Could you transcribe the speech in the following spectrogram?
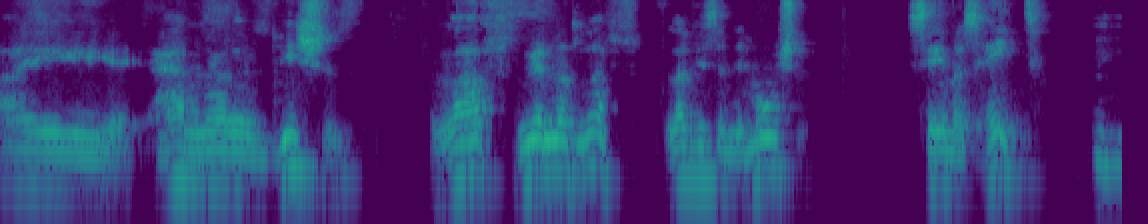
I have another vision. Love, we are not love. Love is an emotion, same as hate. Mm-hmm.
